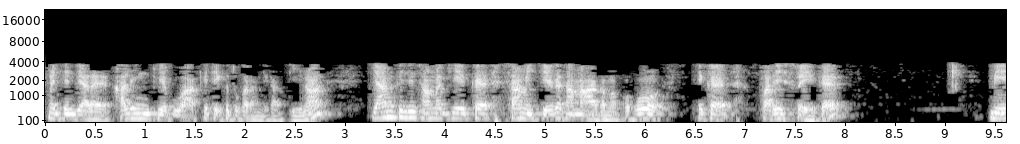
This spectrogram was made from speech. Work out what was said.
මෙතෙන්දී අර කලින් කියපු වාක්‍යයට එකතු කරන්න එකක් තියෙනවා. යම් කිසි සමගියක සමිතියක සමාගමක හෝ එක පරිශ්‍රයක මේ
